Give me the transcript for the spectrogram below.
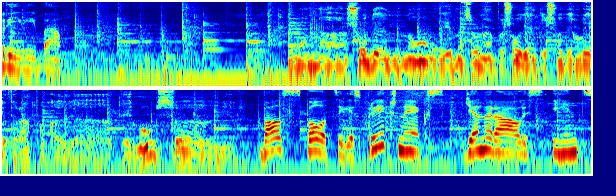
brīvībā. Un šodien, nu, ja mēs runājam par šodienu, tad šodien lieta ir atpakaļ pie mums. Viņa ir Valsts policijas priekšnieks ģenerālis Inns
